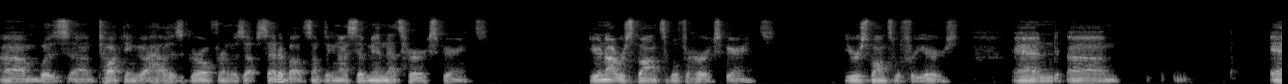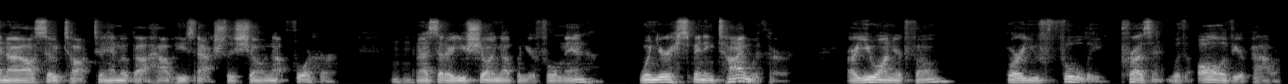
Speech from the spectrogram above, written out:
um, was um, talking about how his girlfriend was upset about something. And I said, man, that's her experience. You're not responsible for her experience. You're responsible for yours. And, um, and I also talked to him about how he's actually showing up for her. Mm-hmm. And I said, Are you showing up in your full manhood? When you're spending time with her, are you on your phone or are you fully present with all of your power?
